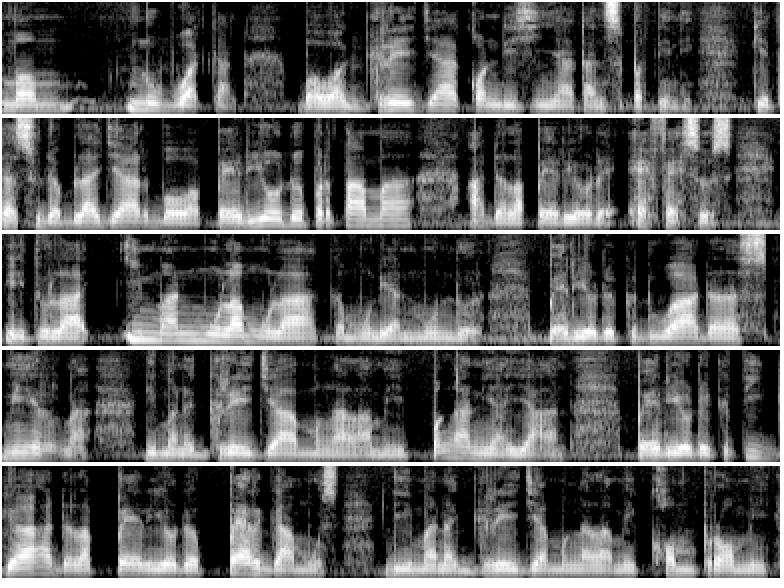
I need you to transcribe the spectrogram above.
menubuatkan bahwa gereja kondisinya akan seperti ini. Kita sudah belajar bahwa periode pertama adalah periode Efesus. Itulah iman mula-mula kemudian mundur. Periode kedua adalah Smyrna di mana gereja mengalami penganiayaan. Periode ketiga adalah periode Pergamus di mana gereja mengalami kompromi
